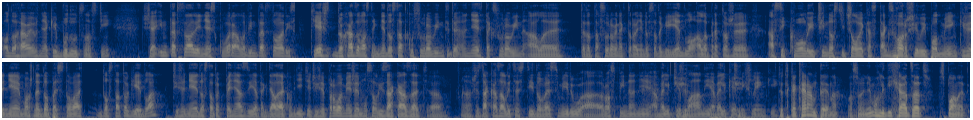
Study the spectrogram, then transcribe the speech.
odohrávajú v nejakej budúcnosti. Čiže aj Interstellar je neskôr, ale v Interstellari tiež dochádza vlastne k nedostatku surovín, teda nie tak surovín, ale teda tá surovina, ktorá je nedostatok je jedlo, ale pretože asi kvôli činnosti človeka sa tak zhoršili podmienky, že nie je možné dopestovať dostatok jedla, čiže nie je dostatok peňazí a tak ďalej, ako vidíte. Čiže problém je, že museli zakázať, že zakázali cesty do vesmíru a rozpínanie a veľké čiže, plány a veľké či, myšlienky. To je taká karanténa. Vlastne nemohli vychádzať z planéty.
